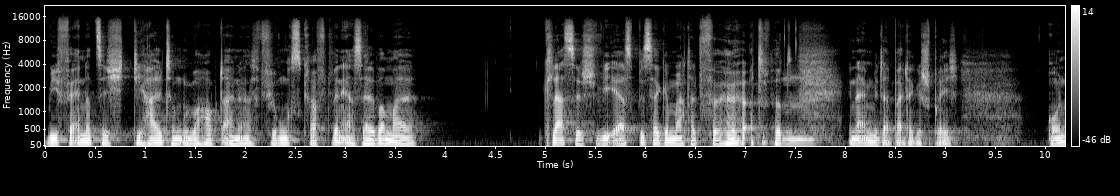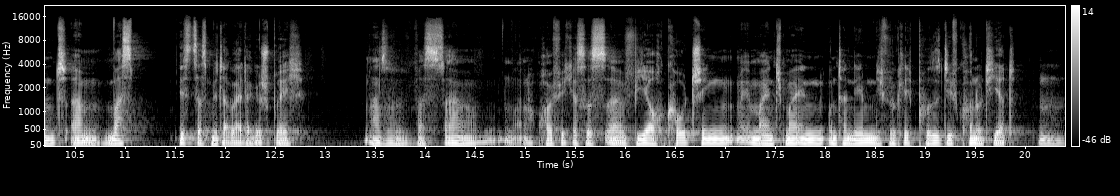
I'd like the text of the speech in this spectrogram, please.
Wie verändert sich die Haltung überhaupt einer Führungskraft, wenn er selber mal klassisch, wie er es bisher gemacht hat, verhört wird mhm. in einem Mitarbeitergespräch? Und ähm, was ist das Mitarbeitergespräch? Also was da äh, häufig ist es äh, wie auch Coaching manchmal in Unternehmen nicht wirklich positiv konnotiert. Mhm.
